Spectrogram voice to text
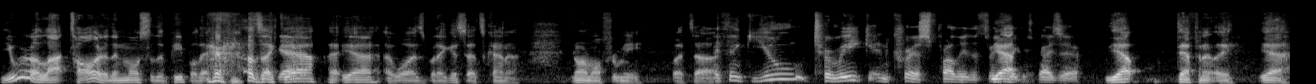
"You were a lot taller than most of the people there." I was like, "Yeah, Yeah. yeah, yeah I was," but I guess that's kind of normal for me. But uh, I think you, Tariq, and Chris probably the three Yeah. biggest guys there. yep, definitely. Yeah,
